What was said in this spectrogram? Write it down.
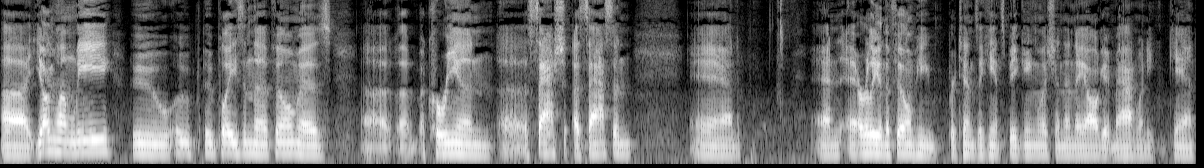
uh, Young Hun Lee who who who plays in the film as uh, a, a, Korean uh, assass- assassin, and and early in the film he pretends he can't speak English, and then they all get mad when he can.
